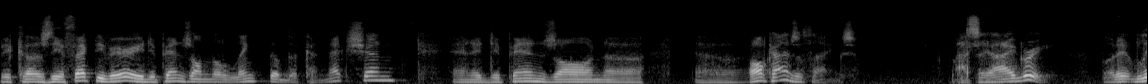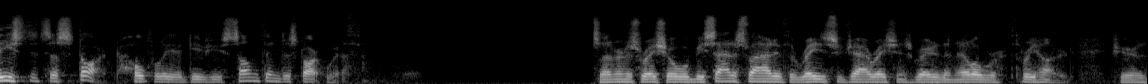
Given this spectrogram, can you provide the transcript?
because the effective area depends on the length of the connection, and it depends on uh, uh, all kinds of things. I say I agree, but at least it's a start. Hopefully, it gives you something to start with. Slenderness ratio will be satisfied if the radius of gyration is greater than L over 300. If you're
